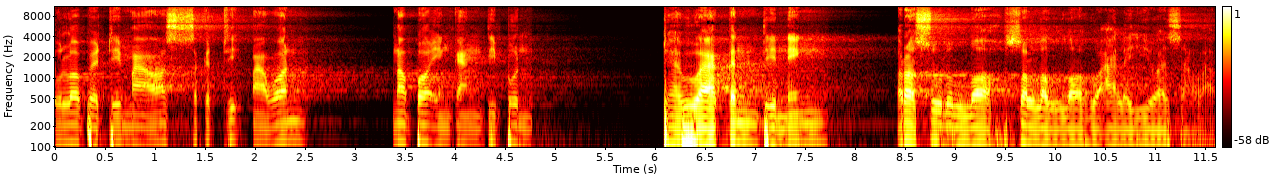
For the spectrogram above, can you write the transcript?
kula badhe maos sekedhik mawon napa ingkang dipun dawuhaken dening Rasulullah sallallahu alaihi wasallam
